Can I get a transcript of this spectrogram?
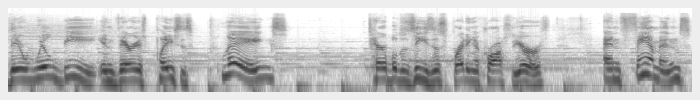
There will be in various places plagues, terrible diseases spreading across the earth, and famines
